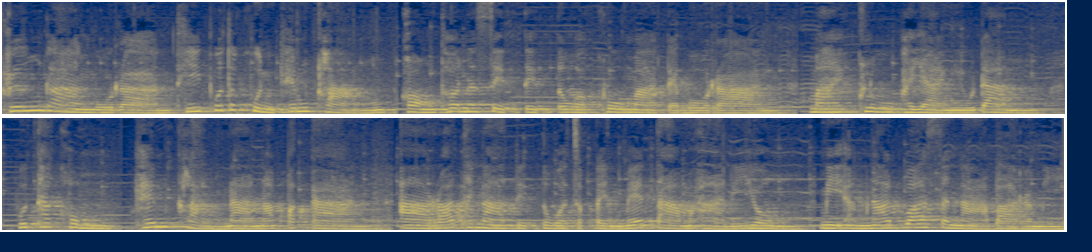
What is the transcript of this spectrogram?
เครื่องรางโบราณที่พุทธคุณเข้มขลังของทนสิทธิ์ติดตัวครูมาแต่โบราณ ไม้ครูพญางิ้วดำ พุทธคม เข้มขลังนานับประการ อาราธนาติดตัวจะเป็นเมตตามหานิยม มีอำนาจวาสนาบารมี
